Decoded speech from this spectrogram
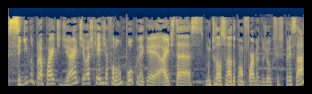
Seguindo pra parte de arte, eu acho que a gente já falou um pouco, né? Que a arte tá muito relacionada com a forma do jogo se expressar.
